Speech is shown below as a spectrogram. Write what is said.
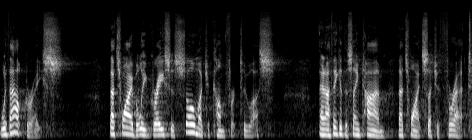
without grace. That's why I believe grace is so much a comfort to us. And I think at the same time, that's why it's such a threat.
